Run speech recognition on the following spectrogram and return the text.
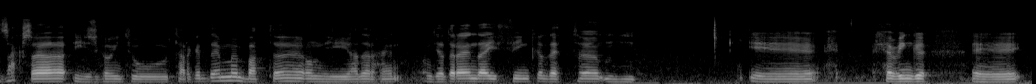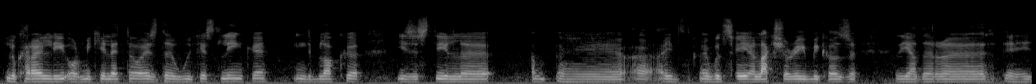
Zaksa is going to target them, but uh, on the other hand, on the other hand, I think that um, uh, having uh, Lucarelli or Michieletto as the weakest link in the block is still, I, I would say, a luxury because the other uh, uh,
